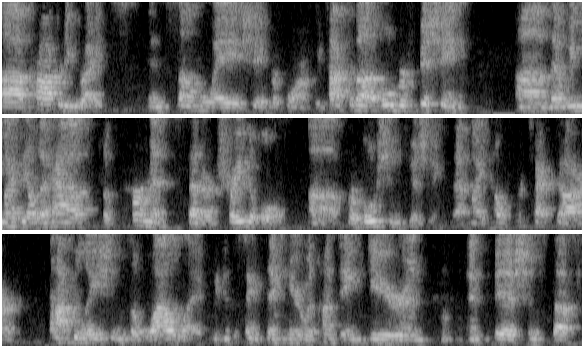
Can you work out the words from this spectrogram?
uh, property rights in some way, shape, or form. We talked about overfishing, um, that we might be able to have the permits that are tradable uh, for ocean fishing. That might help protect our populations of wildlife. We do the same thing here with hunting deer and, and fish and stuff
